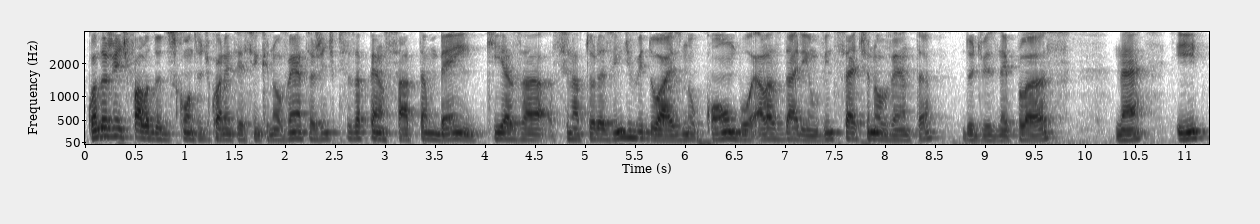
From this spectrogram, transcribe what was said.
Quando a gente fala do desconto de R$ 45,90, a gente precisa pensar também que as assinaturas individuais no combo, elas dariam R$ 27,90 do Disney Plus, né? E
